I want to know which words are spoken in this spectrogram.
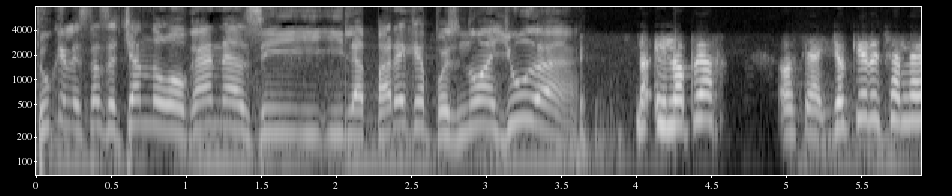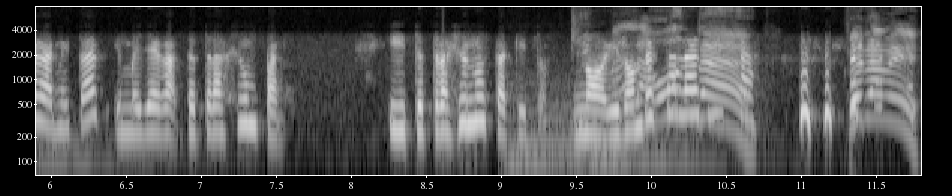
Tú que le estás echando ganas y, y- y la pareja pues no ayuda. No, y lo peor, o sea, yo quiero echarle ganitas y me llega, te traje un pan y te traje unos taquitos. ¡Qué No, ¿y dónde está la dieta? Espérame,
